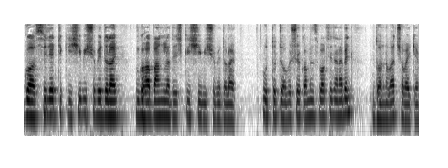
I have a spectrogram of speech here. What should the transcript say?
গ, সিলেট কৃষি বিশ্ববিদ্যালয় গ বাংলাদেশ কৃষি বিশ্ববিদ্যালয়। উত্তরটি অবশ্যই কমেন্টস বক্সে জানাবেন। ধন্যবাদ সবাইকে।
